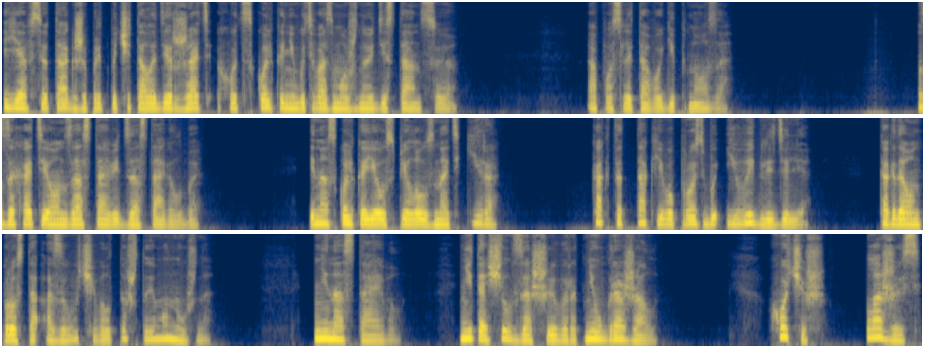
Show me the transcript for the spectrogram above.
я все так же предпочитала держать хоть сколько-нибудь возможную дистанцию. А после того гипноза... Захотел он заставить, заставил бы. И насколько я успела узнать Кира, как-то так его просьбы и выглядели, когда он просто озвучивал то, что ему нужно. Не настаивал, не тащил за шиворот, не угрожал. Хочешь — ложись,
